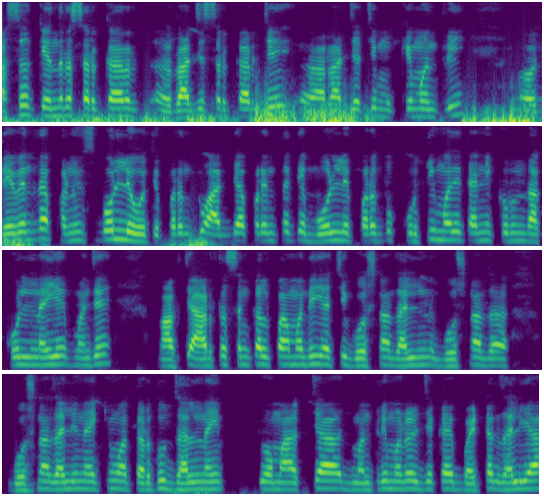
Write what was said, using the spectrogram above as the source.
असं केंद्र सरकार राज्य सरकारचे राज्याचे मुख्यमंत्री देवेंद्र फडणवीस बोलले होते. परंतु अद्यापर्यंत ते बोलले परंतु कृतीमध्ये त्यांनी करून दाखवले नाहीये. म्हणजे मागच्या अर्थसंकल्पामध्ये याची घोषणा झाली घोषणा झा- घोषणा झाली नाही किंवा तरतूद झाली नाही. किंवा मागच्या मंत्रिमंडळ जे काही बैठक झाली या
